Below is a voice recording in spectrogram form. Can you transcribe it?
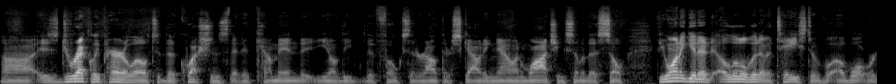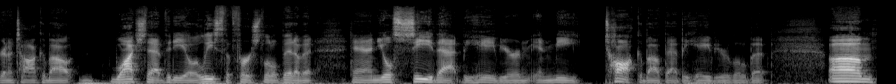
uh, is directly parallel to the questions that have come in. That you know the the folks that are out there scouting now and watching some of this. So if you want to get a, a little bit of a taste of, of what we're going to talk about, watch that video, at least the first little bit of it, and you'll see that behavior and, and me talk about that behavior a little bit. Um,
